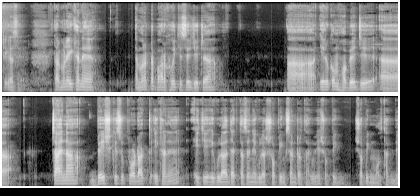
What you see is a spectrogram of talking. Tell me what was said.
ঠিক আছে? তার মানে এখানে এমন একটা পার্ক হইতেছে যেটা এরকম হবে যে চায়না বেশ কিছু প্রোডাক্ট এখানে, এই যে এগুলা দেখতেছেন, এগুলা শপিং সেন্টার থাকবে শপিং শপিং মল থাকবে।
